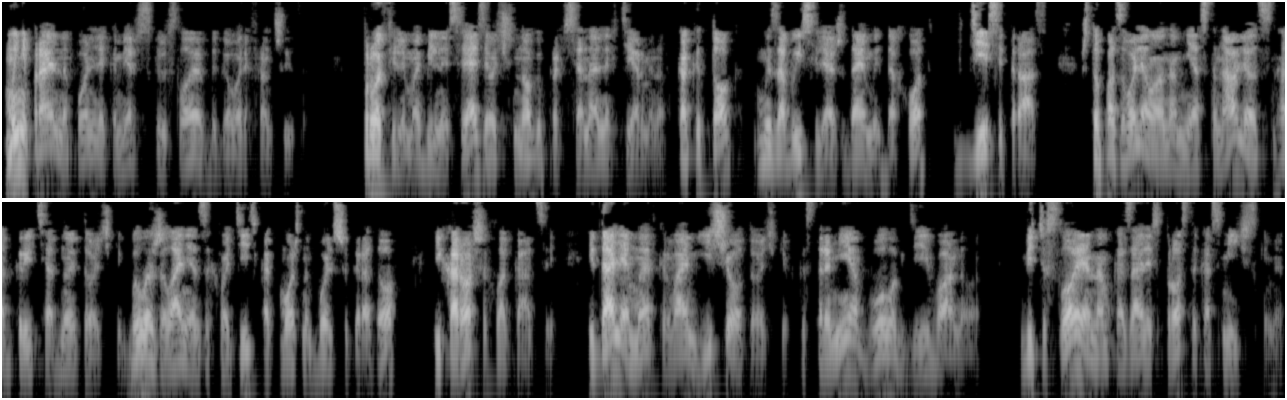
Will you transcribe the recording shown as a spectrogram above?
Мы неправильно поняли коммерческие условия в договоре франшизы. В профиле мобильной связи очень много профессиональных терминов. Как итог, мы завысили ожидаемый доход в 10 раз, что позволило нам не останавливаться на открытии одной точки. Было желание захватить как можно больше городов и хороших локаций. И далее мы открываем еще точки в Костроме, Вологде и Иваново. Ведь условия нам казались просто космическими.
